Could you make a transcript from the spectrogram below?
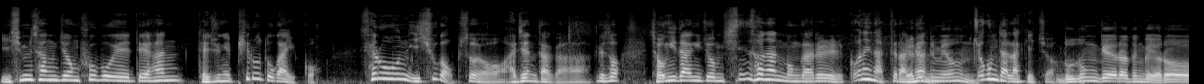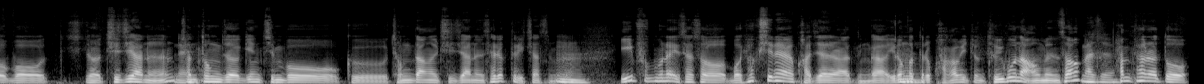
이 심상정 후보에 대한 대중의 피로도가 있고 새로운 이슈가 없어요. 아젠다가. 그래서 정의당이 좀 신선한 뭔가를 꺼내놨더라면 예를 들면 조금 달랐겠죠. 노동계라든가 여러 뭐 지지하는 네. 전통적인 진보 그 정당을 지지하는 세력들이 있지 않습니까? 음. 이 부분에 있어서 뭐 혁신해야 할 과제라든가 이런 음. 것들을 과감히 좀 들고 나오면서 맞아요. 한편으로 또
